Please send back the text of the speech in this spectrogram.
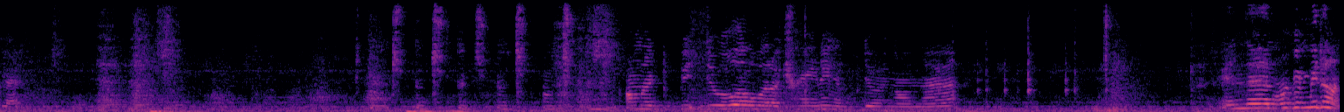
Okay. I'm gonna do a little bit of training and doing on that. And then we're gonna be done.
